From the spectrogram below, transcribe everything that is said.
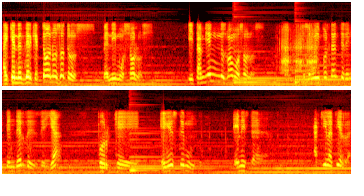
Hay que entender que todos nosotros venimos solos y también nos vamos solos es muy importante de entender desde ya, porque en este mundo, en esta, aquí en la tierra,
